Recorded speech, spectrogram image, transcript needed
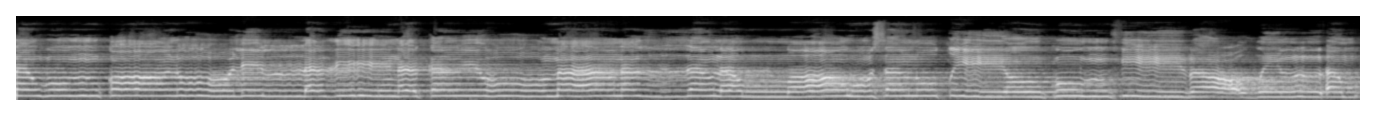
بأنهم قالوا للذين كرهوا ما نزل الله سنطيعكم في بعض الأمر.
